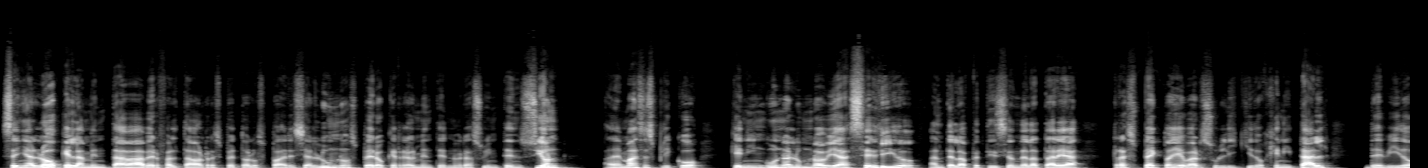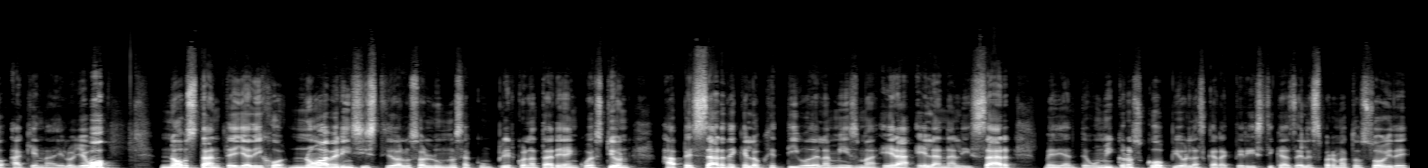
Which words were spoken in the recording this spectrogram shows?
Señaló que lamentaba haber faltado al respeto a los padres y alumnos, pero que realmente no era su intención. Además explicó que ningún alumno había cedido ante la petición de la tarea respecto a llevar su líquido genital debido a que nadie lo llevó. No obstante, ella dijo no haber insistido a los alumnos a cumplir con la tarea en cuestión, a pesar de que el objetivo de la misma era el analizar mediante un microscopio las características del espermatozoide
